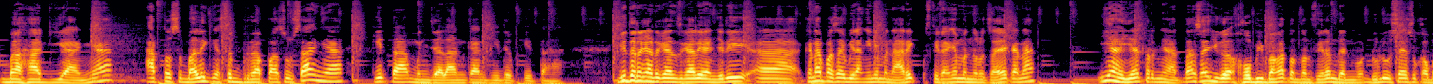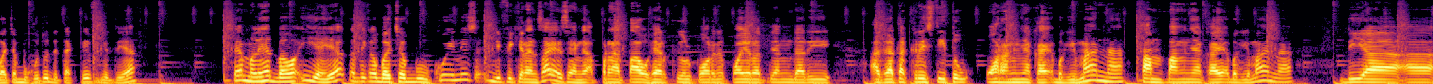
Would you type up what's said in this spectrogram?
bahagianya atau sebaliknya seberapa susahnya kita menjalankan hidup kita. Gitu rekan-rekan sekalian. Jadi uh, kenapa saya bilang ini menarik? Setidaknya menurut saya karena iya ya ternyata saya juga hobi banget nonton film dan dulu saya suka baca buku tuh detektif gitu ya. Saya melihat bahwa iya ya ketika baca buku ini di pikiran saya saya nggak pernah tahu Hercule Poirot yang dari Agatha Christie itu orangnya kayak bagaimana, tampangnya kayak bagaimana dia uh,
